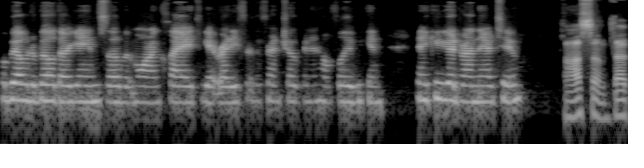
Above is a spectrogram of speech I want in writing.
we'll be able to build our games a little bit more on clay to get ready for the French Open, and hopefully we can make a good run there too. Awesome. That,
